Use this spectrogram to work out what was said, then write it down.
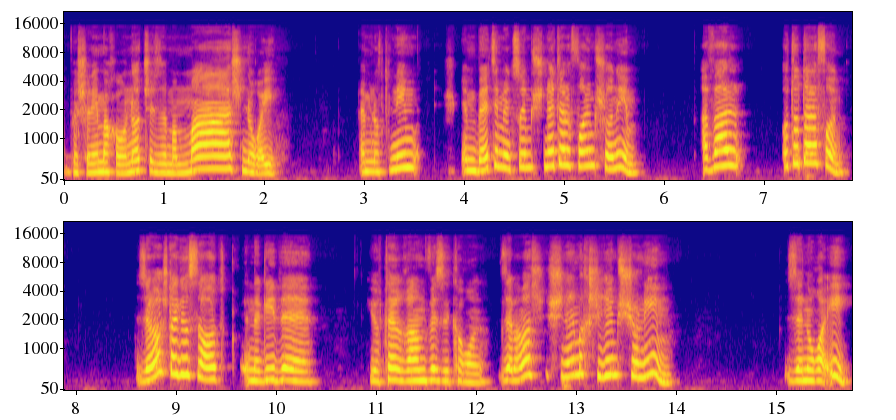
בשנים האחרונות שזה ממש נוראי. הם נותנים, הם בעצם יוצרים שני טלפונים שונים, אבל אותו טלפון. זה לא שתי גרסאות, נגיד אה, יותר רם וזיכרון, זה ממש שני מכשירים שונים. זה נוראי.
